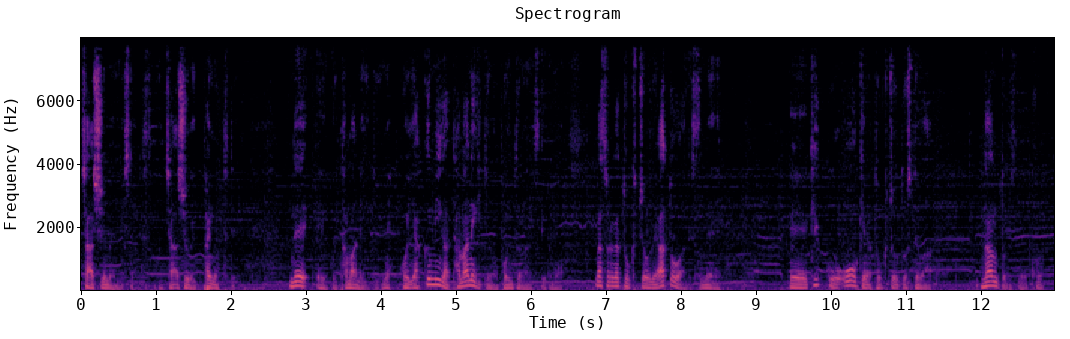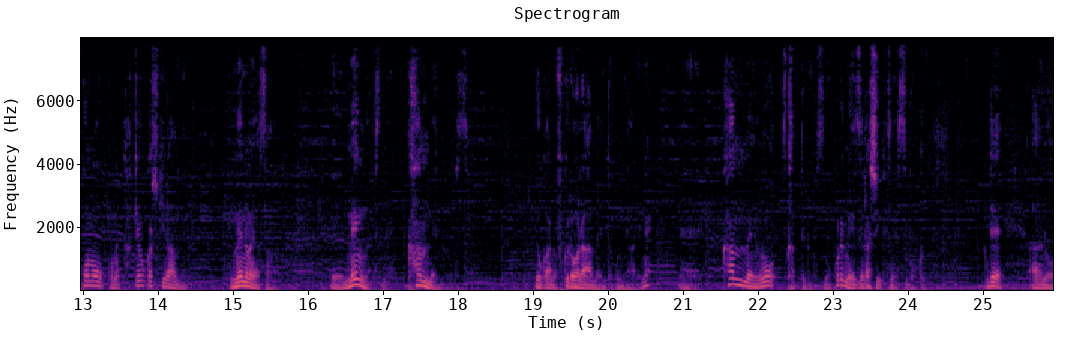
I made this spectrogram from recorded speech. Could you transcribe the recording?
チャーシュー麺にしたんですチャーシューがいっぱい乗ってて。で、えー、これ玉ねぎというねこれ薬味が玉ねぎというのがポイントなんですけどもまあそれが特徴であとはですねえー、結構大きな特徴としてはなんとですねここのこの竹岡式ラーメン梅の屋さん、えー、麺がですね乾麺なんです。よくあの袋ラーメンのとこにあるね、えー、乾麺を使ってるんですね。これ珍しいですねすごく。であの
